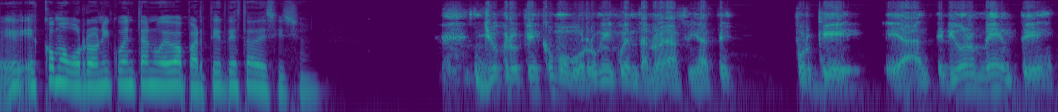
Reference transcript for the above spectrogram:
es como borrón y cuenta nueva a partir de esta decisión. Yo creo que es como borrón y cuenta nueva, fíjate, porque eh, anteriormente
